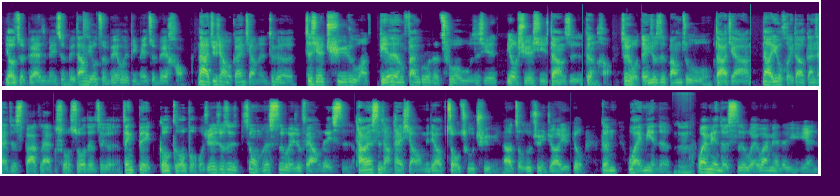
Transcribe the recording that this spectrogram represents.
有准备还是没准备？当然有准备会比没准备好。那就像我刚才讲的，这个这些屈辱啊，别人犯过的错误，这些有学习当然是更好。所以我等于就是帮助大家。家。那又回到刚才这 Spark Lab 所说的这个 Think Big Go Global，我觉得就是跟我们的思维就非常类似。台湾市场太小，我们一定要走出去。然后走出去，你就要有有跟外面的嗯外面的思维、外面的语言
